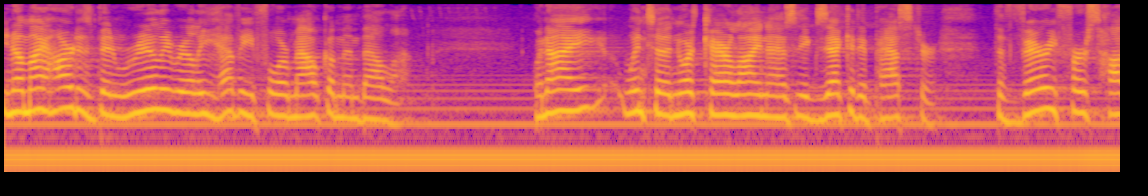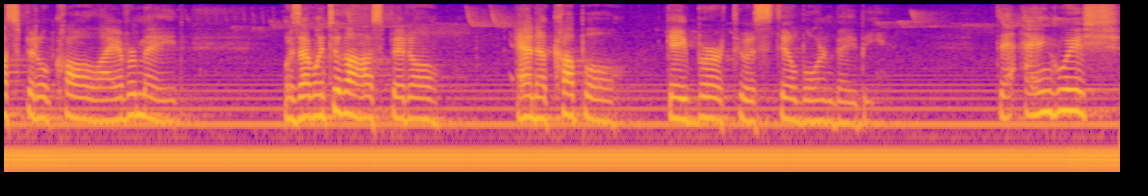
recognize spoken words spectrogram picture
You know, my heart has been really, really heavy for Malcolm and Bella. When I went to North Carolina as the executive pastor, the very first hospital call I ever made was I went to the hospital and a couple gave birth to a stillborn baby. The anguish,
